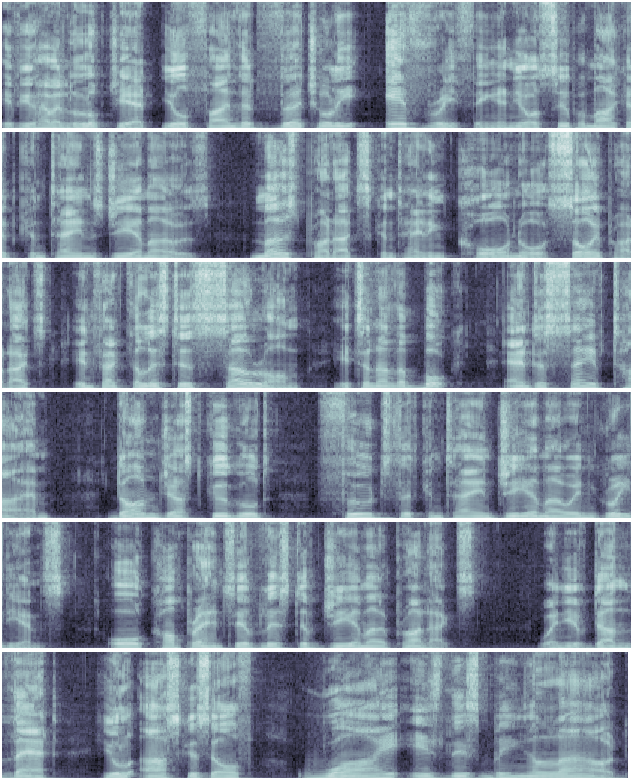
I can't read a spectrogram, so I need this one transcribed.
If you haven't looked yet, you'll find that virtually everything in your supermarket contains GMOs. Most products containing corn or soy products, in fact, the list is so long it's another book. And to save time, Don just Googled foods that contain GMO ingredients or comprehensive list of GMO products. When you've done that, you'll ask yourself, why is this being allowed?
